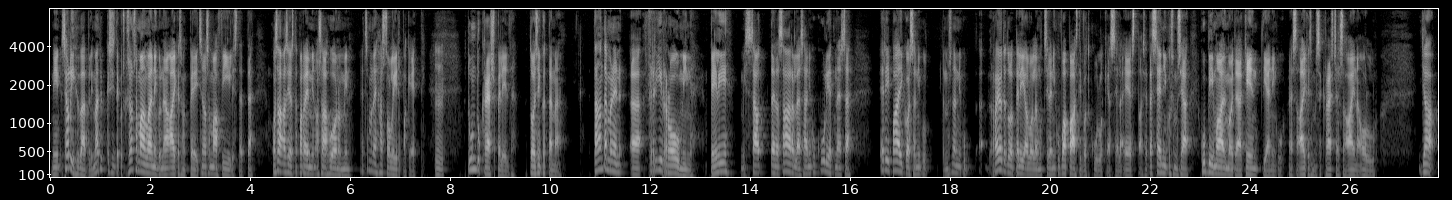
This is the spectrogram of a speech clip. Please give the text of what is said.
Niin se oli hyvä peli. Mä tykkäsin siitä, koska se on samanlainen kuin nämä aikaisemmat pelit. Se on samaa fiilistä, että osa asioista paremmin, osa huonommin. Että semmoinen ihan solid paketti. Mm. Tuntui Crash-peliltä. Toisinko tämä? Tämä on tämmöinen äh, free roaming peli, missä sä oot täällä saarella ja sä niinku kuljet näissä eri paikoissa niinku, tämmöisenä niinku, rajoitetulla pelialueella, mutta siellä niinku vapaasti voit kulkea siellä ees taas. Ja tässä ei niinku semmoisia hubimaailmoita ja kenttiä niinku näissä aikaisemmissa Crashissa aina ollut. Ja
